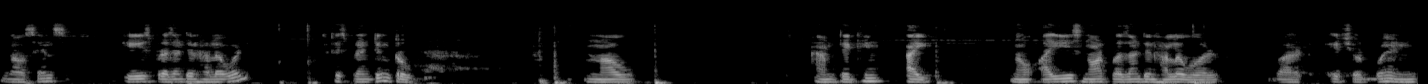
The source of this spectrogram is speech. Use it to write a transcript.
Now since is present in hello world it is printing true now I'm taking i. Now i is not present in hello world but it should print.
